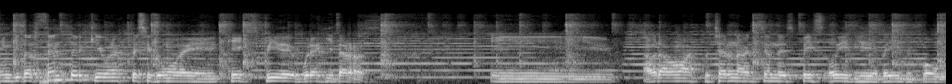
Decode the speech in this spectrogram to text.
en Guitar Center, que es una especie como de KXP de puras guitarras. Y ahora vamos a escuchar una versión de Space Oddity de Baby Bowie.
